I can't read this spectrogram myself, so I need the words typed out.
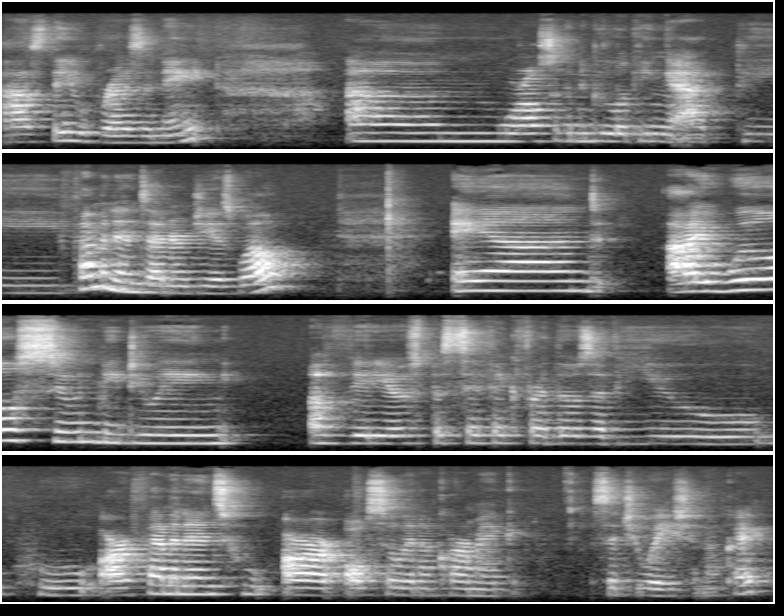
as they resonate. Um, we're also going to be looking at the feminine's energy as well. And I will soon be doing a video specific for those of you who are feminines who are also in a karmic situation, okay?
